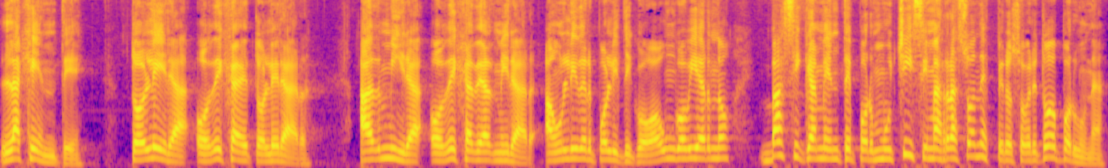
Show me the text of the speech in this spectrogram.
La gente tolera o deja de tolerar admira o deja de admirar a un líder político o a un gobierno básicamente por muchísimas razones, pero sobre todo por una,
